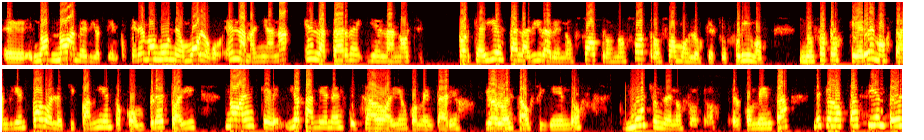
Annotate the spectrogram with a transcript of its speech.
eh, no, no a medio tiempo. Queremos un neumólogo en la mañana, en la tarde y en la noche porque ahí está la vida de nosotros, nosotros somos los que sufrimos, nosotros queremos también todo el equipamiento completo ahí. No es que yo también he escuchado ahí un comentario, yo lo he estado siguiendo, muchos de nosotros, él comenta, de que los pacientes,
